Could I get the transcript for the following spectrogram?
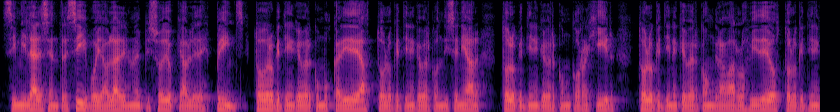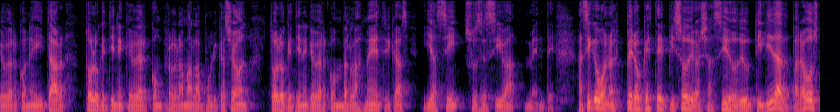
similares entre sí. Voy a hablar en un episodio que hable de sprints, todo lo que tiene que ver con buscar ideas, todo lo que tiene que ver con diseñar, todo lo que tiene que ver con corregir, todo lo que tiene que ver con grabar los videos, todo lo que tiene que ver con editar, todo lo que tiene que ver con programar la publicación, todo lo que tiene que ver con ver las métricas y así sucesivamente. Así que bueno, espero que este episodio haya sido de utilidad para vos.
